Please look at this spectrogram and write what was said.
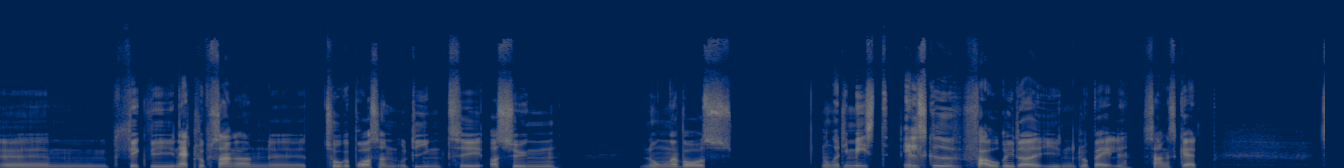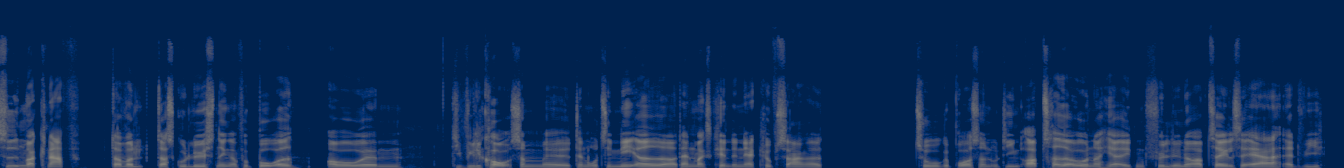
øh, fik vi natklubsangeren øh, Toge Brorson Odin til at synge nogle af vores nogle af de mest elskede favoritter i den globale sangskat. Tiden var knap. Der var der skulle løsninger på bordet, og øh, de vilkår, som øh, den rutinerede og Danmarkskendte natklubsanger Toge Brorson Odin optræder under her i den følgende optagelse, er, at vi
